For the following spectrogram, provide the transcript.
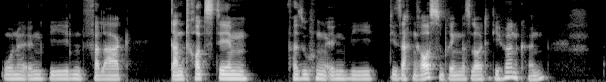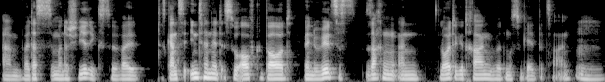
ohne irgendwie einen Verlag, dann trotzdem versuchen, irgendwie die Sachen rauszubringen, dass Leute die hören können. Ähm, weil das ist immer das Schwierigste, weil das ganze Internet ist so aufgebaut, wenn du willst, dass Sachen an Leute getragen wird, musst du Geld bezahlen. Mhm.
